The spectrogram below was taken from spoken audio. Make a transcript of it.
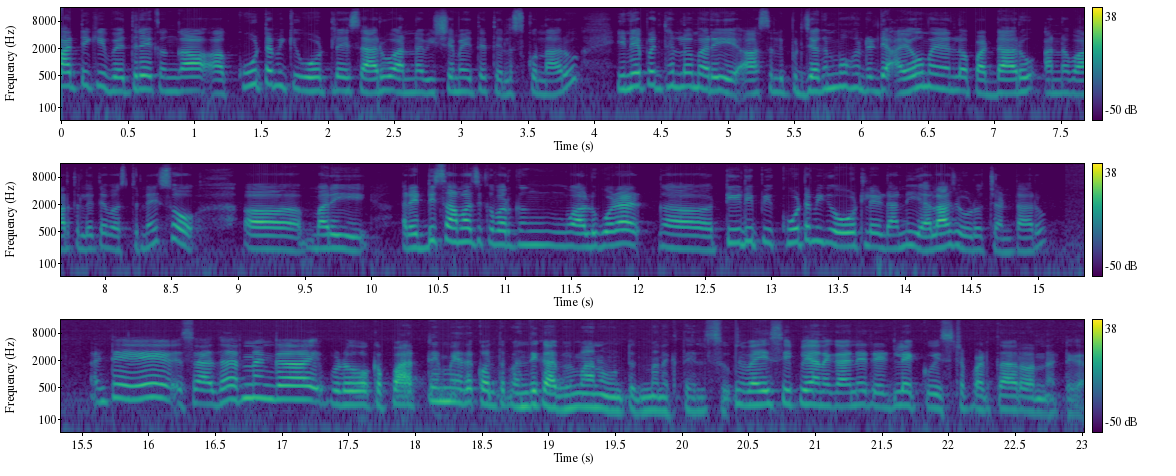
పార్టీకి వ్యతిరేకంగా కూటమికి ఓట్లేశారు అన్న విషయం అయితే తెలుసుకున్నారు. ఈ నేపథ్యంలో మరి అసలు ఇప్పుడు జగన్మోహన్ రెడ్డి అయోమయంలో పడ్డారు అన్న వార్తలు అయితే వస్తున్నాయి. సో మరి రెడ్డి సామాజిక వర్గం వాళ్ళు కూడా టీడీపీ కూటమికి ఓట్లేయడాన్ని ఎలా చూడొచ్చు అంటారు అంటే సాధారణంగా ఇప్పుడు ఒక పార్టీ మీద కొంతమందికి అభిమానం ఉంటుంది మనకు తెలుసు. వైసీపీ అనగానే రెడ్లు ఎక్కువ ఇష్టపడతారు అన్నట్టుగా.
